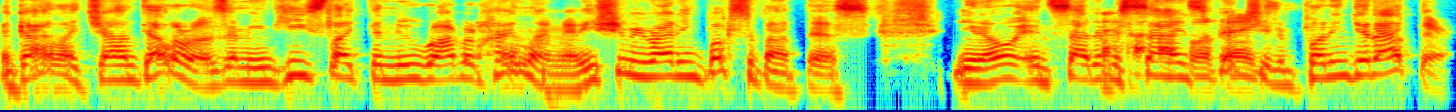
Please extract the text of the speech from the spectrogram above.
a guy like Jon Del Arroz, I mean, he's like the new Robert Heinlein, man. He should be writing books about this, you know, inside of a science well, fiction thanks. and putting it out there.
